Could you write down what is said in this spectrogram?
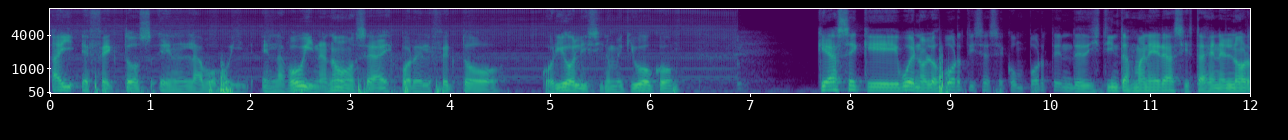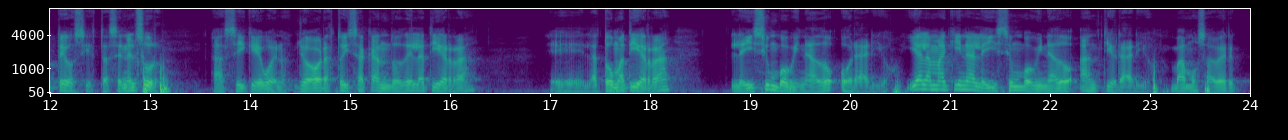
hay efectos en la, bobina, en la bobina, ¿no? O sea, es por el efecto Coriolis, si no me equivoco, que hace que bueno, los vórtices se comporten de distintas maneras si estás en el norte o si estás en el sur. Así que bueno, yo ahora estoy sacando de la Tierra, eh, la toma Tierra, le hice un bobinado horario y a la máquina le hice un bobinado antihorario. Vamos a ver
